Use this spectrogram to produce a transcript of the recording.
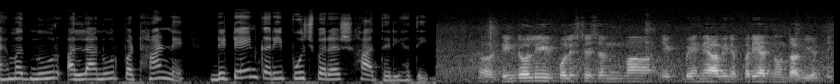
અહેમદ નૂર અલ્લાનૂર પઠાણને ડિટેઇન કરી પૂછપરછ હાથ ધરી હતી. ડિંડોલી પોલીસ સ્ટેશનમાં એક બેને આવીને ફરિયાદ નોંધાવી હતી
